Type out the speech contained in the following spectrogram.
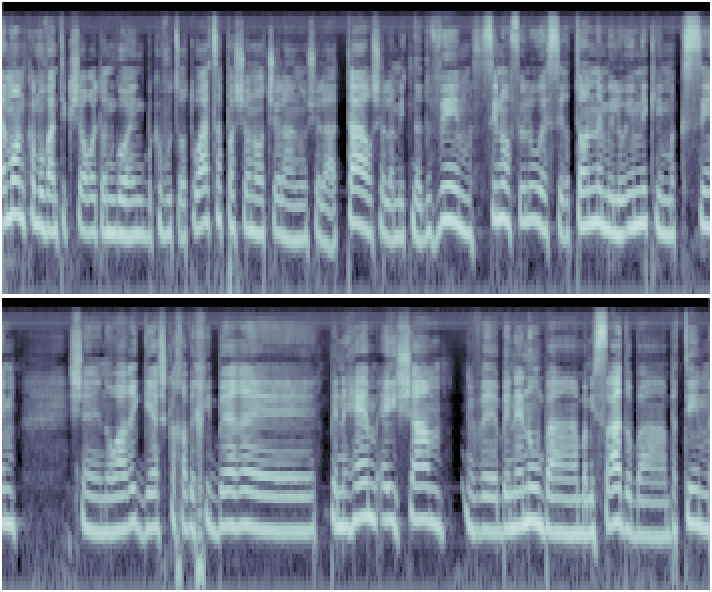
המון כמובן תקשורת ongoing בקבוצות וואטסאפ השונות שלנו, של האתר, של המתנדבים. עשינו אפילו סרטון מילואימניקים מקסים, שנורא ריגש ככה וחיבר uh, ביניהם אי שם ובינינו במשרד או בבתים.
